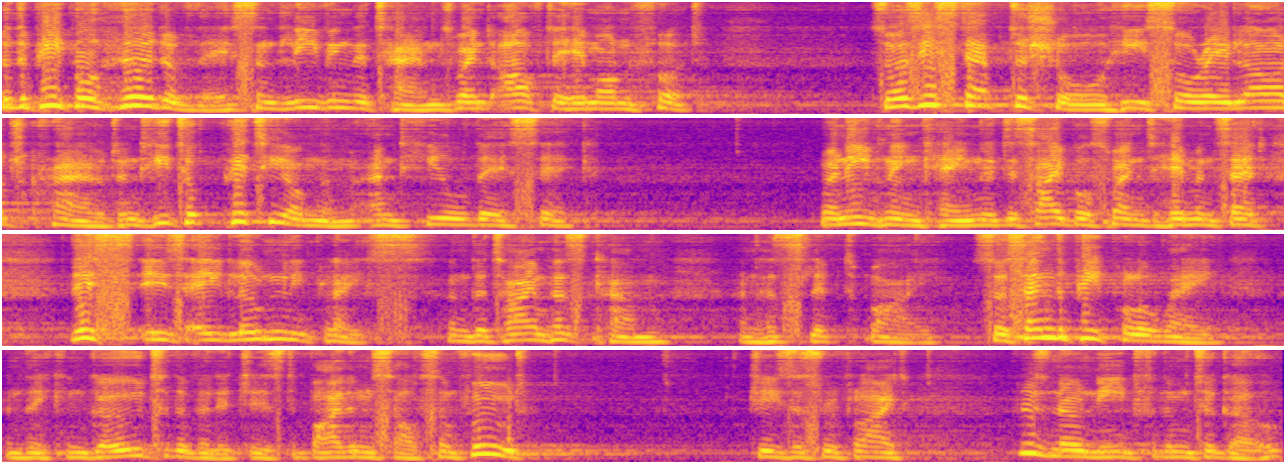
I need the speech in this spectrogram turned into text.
But the people heard of this and leaving the towns went after him on foot. So as he stepped ashore, he saw a large crowd, and he took pity on them and healed their sick. When evening came, the disciples went to him and said, This is a lonely place, and the time has come and has slipped by. So send the people away, and they can go to the villages to buy themselves some food. Jesus replied, There is no need for them to go.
